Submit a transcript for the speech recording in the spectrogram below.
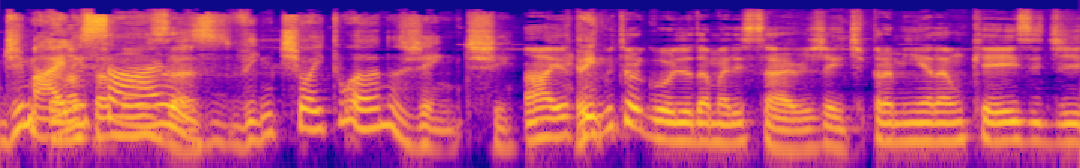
de Miley Cyrus, 28 anos, gente. Ah, eu tenho eu... muito orgulho da Miley Cyrus, gente. Para mim ela é um case de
